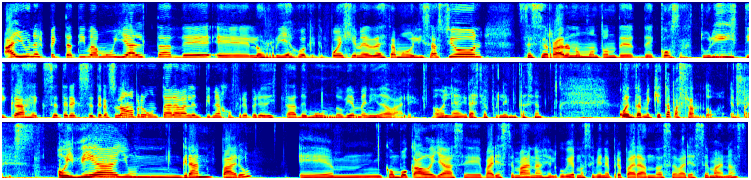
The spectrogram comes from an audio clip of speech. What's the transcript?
hay una expectativa muy alta de eh, los riesgos que puede generar esta movilización. Se cerraron un montón de, cosas turísticas, etcétera, etcétera. Se lo vamos a preguntar a Valentina Jofre, periodista de Mundo. Bienvenida, Vale. Hola, gracias por la invitación. Cuéntame, ¿qué está pasando en París? Hoy día hay un gran paro em, convocado ya hace varias semanas, el gobierno se viene preparando hace varias semanas,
